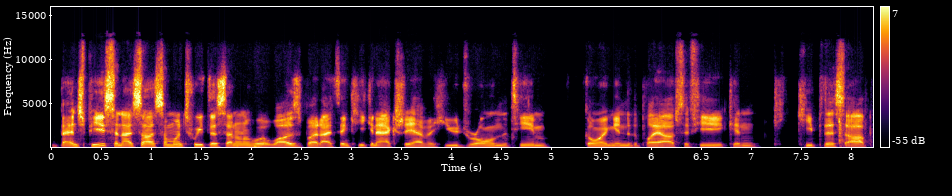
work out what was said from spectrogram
bench piece, and I saw someone tweet this. I don't know who it was, but I think he can actually have a huge role in the team going into the playoffs if he can keep this up.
